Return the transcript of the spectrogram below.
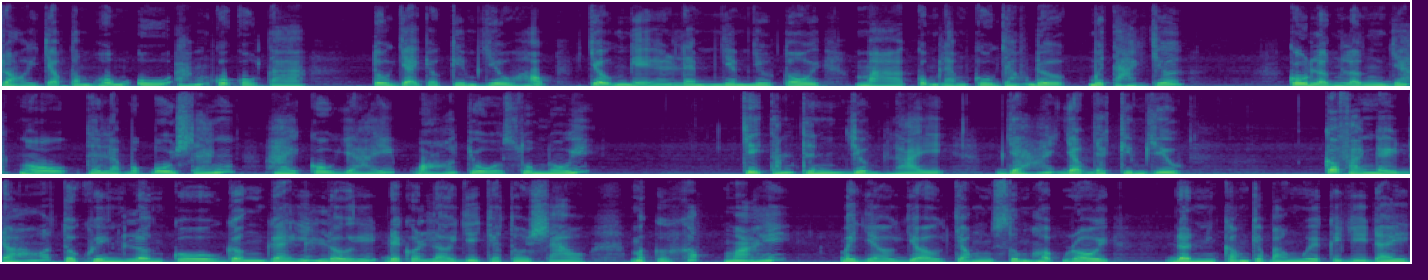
rọi vào tâm hồn u ám của cô ta. Tôi dạy cho Kim Diêu học, chữ nghĩa lem nhem như tôi mà cũng làm cô giáo được mới tài chứ. Cô lần lần giác ngộ, thế là một buổi sáng, hai cô giải bỏ chùa xuống núi. Chị Tắm Thình dừng lại, giả vào da Kim Diêu. Có phải ngày đó tôi khuyên lơn cô gần gãy lưỡi để có lợi gì cho tôi sao mà cứ khóc mãi. Bây giờ vợ chồng sum hợp rồi, đền công cho bà Nguyệt cái gì đây?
